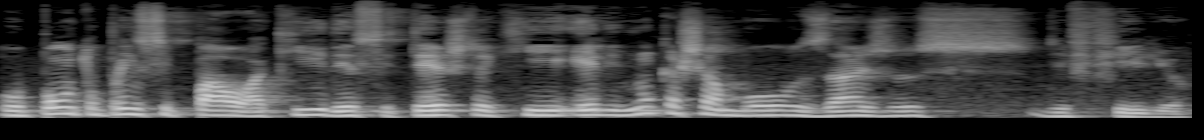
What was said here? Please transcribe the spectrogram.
o ponto principal aqui desse texto é que ele nunca chamou os anjos de filho.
